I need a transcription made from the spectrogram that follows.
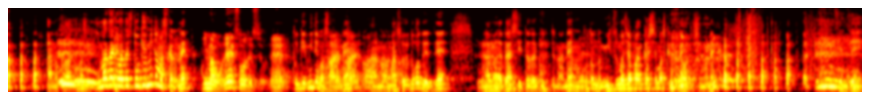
あの、変わってますけど、未だに私時計見てますからね。今もね、そうですよね。時計見てますからね。はいはいはいはいあの、まあ、そういうところでね、うん名前が出していただくっていうのはね、もうほとんど三つ間ジャパン化してますけどね、私もね。全然、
